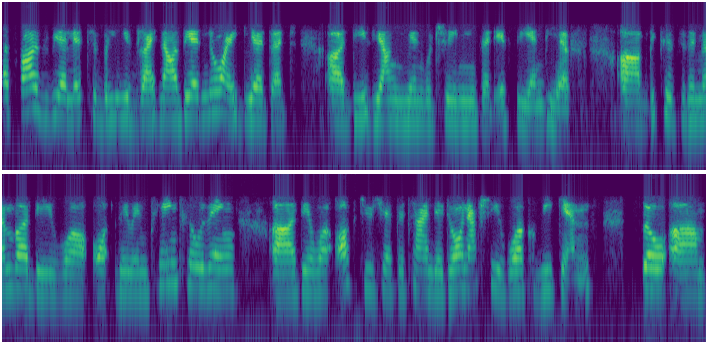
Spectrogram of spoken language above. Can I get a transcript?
as far as we are led to believe right now, they had no idea that uh, these young men were trainees at SANDF. Uh, because remember, they were, they were in plain clothing. Uh, they were off duty at the time. They don't actually work weekends. So, um,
